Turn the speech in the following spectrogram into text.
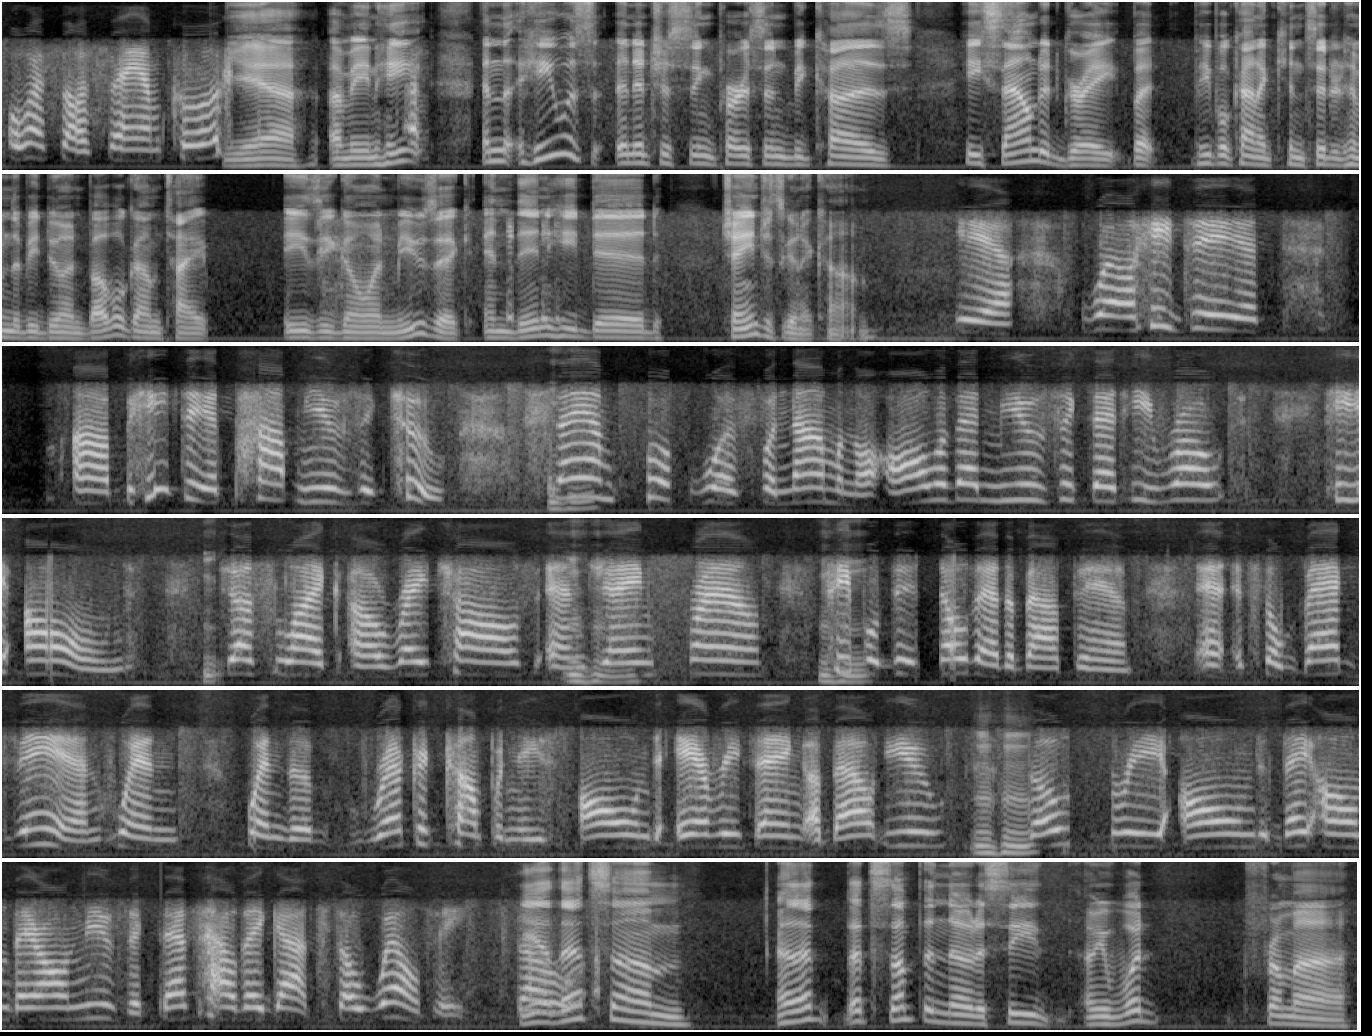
Oh, I saw Sam Cooke. Yeah, I mean he and he was an interesting person because he sounded great, but people kind of considered him to be doing bubblegum type easygoing music, and then he did "Change Is Gonna Come." Yeah. Well, he did. Uh, he did pop music too. Sam Cooke was phenomenal. All of that music that he wrote, he owned. just like uh, Ray Charles and Mhm. James Brown. Mhm. People didn't know that about them, and so back then, when when the record companies owned everything about you, hmm those three owned they owned their own music. That's how they got so wealthy. So, yeah, that's um, uh, that that's something though to see. I mean, what from a,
